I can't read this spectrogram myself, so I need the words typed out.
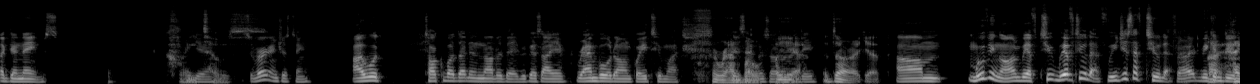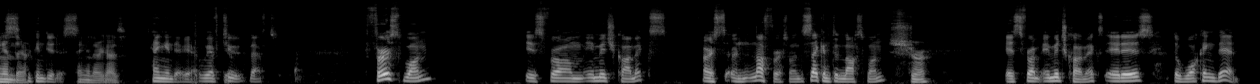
like their names. Yeah, Kratos. It's very interesting. I would talk about that in another day because I have rambled on way too much. Rambo. episode But yeah, already. it's all right. Yeah, Um, moving on, we have two. We have two left. We just have two left, right? We can Alright, do hang in this. there. We can do this. hang in there, guys. Hang in there. Yeah, we have Yeah. two left. First one is from Image Comics, or s- uh, not first one. The second to last one Sure. Is from Image Comics. It is The Walking Dead.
